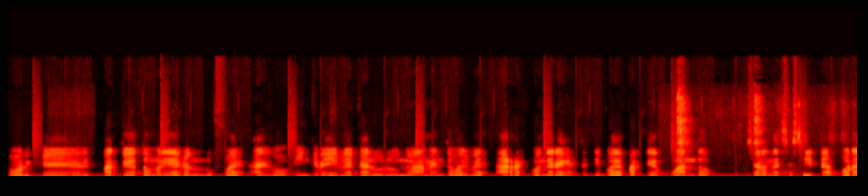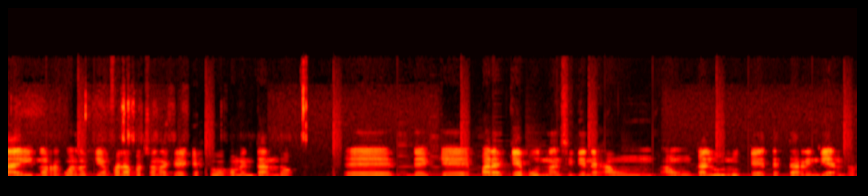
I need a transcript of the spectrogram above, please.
porque el partido de Tomori y de Calulu fue algo increíble. Calulu nuevamente vuelve a responder en este tipo de partidos cuando se lo necesita. Por ahí no recuerdo quién fue la persona que, que estuvo comentando eh, de que para qué Budman si tienes a un, a un Calulu que te está rindiendo.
